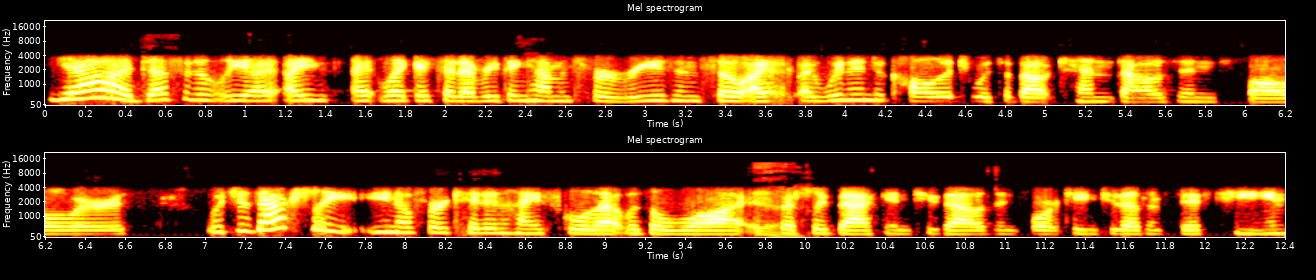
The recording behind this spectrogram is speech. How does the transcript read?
Yeah, definitely. I, I, I like I said, everything happens for a reason. So I, I went into college with about ten thousand followers, which is actually, you know, for a kid in high school, that was a lot, Yeah. especially back in 2014, 2015.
